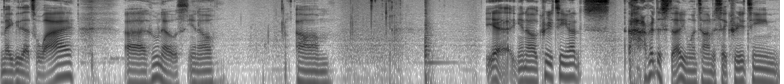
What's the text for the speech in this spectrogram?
Maybe that's why. Uh, who knows, you know? Um, yeah, you know, creatine, I, just, I read the study one time to say creatine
